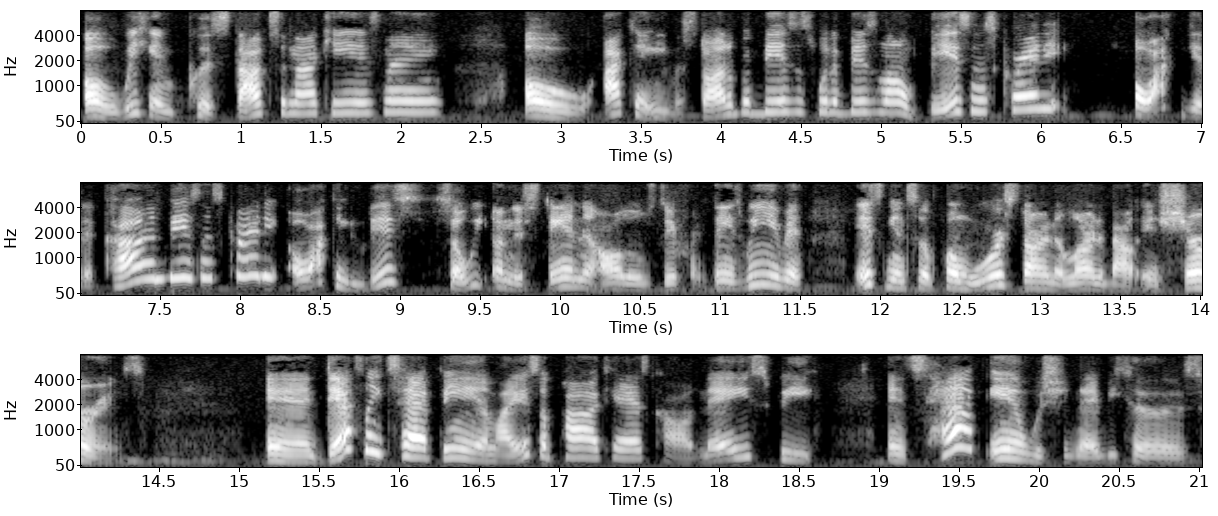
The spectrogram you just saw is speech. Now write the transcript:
Oh, we can put stocks in our kids' name. Oh, I can even start up a business with a business loan, business credit oh, I can get a car in business credit. Oh, I can do this. So we understanding all those different things. We even it's getting to a point where we're starting to learn about insurance. And definitely tap in. Like it's a podcast called Nay Speak. And tap in with Shanae because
